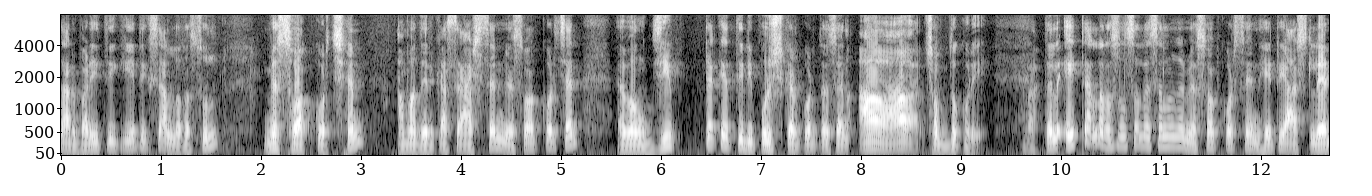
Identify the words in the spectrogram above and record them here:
তার বাড়িতে গিয়ে দেখছি আল্লাহ রাসূল মেসওয়াক করছেন আমাদের কাছে আসছেন মেসওয়াক করছেন এবং জিপটাকে তিনি পরিষ্কার করতেছেন আ আ শব্দ করে। তাহলে এইটা আল্লাহ রসুল সাল্লাহ সাল্লাম যে মেসওয়াক করছেন হেঁটে আসলেন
